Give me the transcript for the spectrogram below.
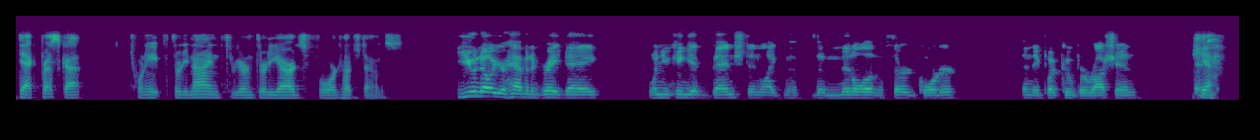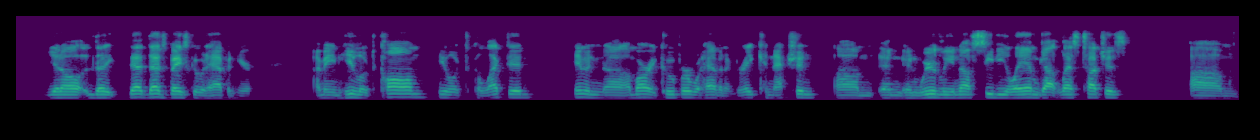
Dak Prescott, 28 for 39, 330 yards, four touchdowns. You know you're having a great day when you can get benched in like the, the middle of the third quarter and they put Cooper Rush in. And, yeah. You know, that that's basically what happened here. I mean, he looked calm, he looked collected him and uh, Amari Cooper were having a great connection. Um, and, and weirdly enough, CeeDee Lamb got less touches. Um,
